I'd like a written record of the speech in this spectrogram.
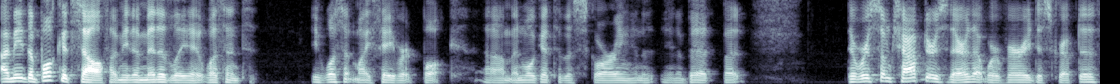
I mean, the book itself. I mean, admittedly, it wasn't it wasn't my favorite book, um, and we'll get to the scoring in a, in a bit. But there were some chapters there that were very descriptive.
